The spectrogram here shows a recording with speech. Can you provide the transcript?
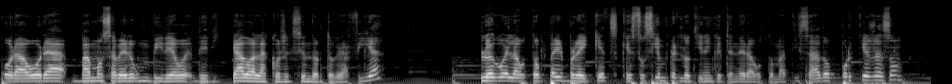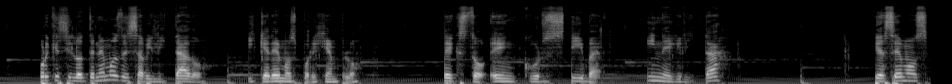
por ahora vamos a ver un video dedicado a la corrección de ortografía. Luego el autopair brackets, que esto siempre lo tienen que tener automatizado. ¿Por qué razón? Porque si lo tenemos deshabilitado y queremos, por ejemplo, texto en cursiva y negrita, si hacemos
